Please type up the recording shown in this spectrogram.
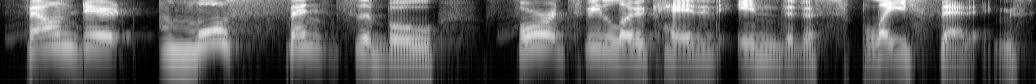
found it more sensible for it to be located in the display settings,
